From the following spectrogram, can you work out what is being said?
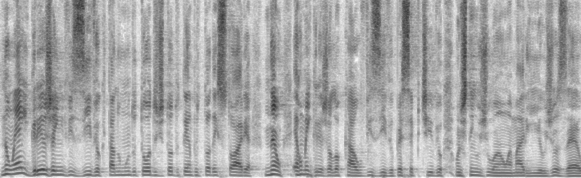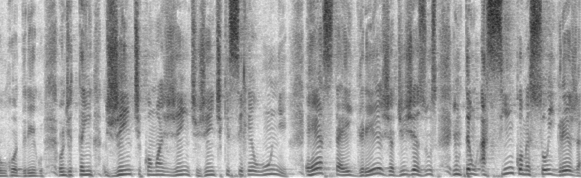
Não é a igreja invisível que está no mundo todo, de todo tempo, de toda a história. Não, é uma igreja local, visível, perceptível, onde tem o João, a Maria, o José, o Rodrigo, onde tem gente como a gente, gente que se reúne. Esta é a igreja de Jesus. Então, assim começou a igreja.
